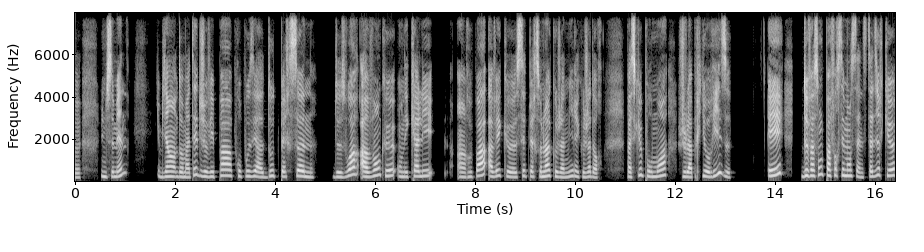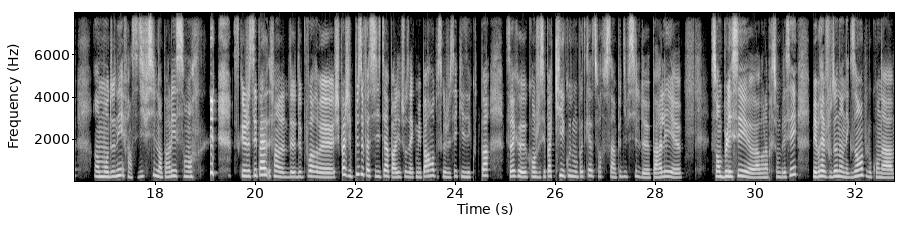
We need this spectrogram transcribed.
une semaine, eh bien, dans ma tête, je vais pas proposer à d'autres personnes de se voir avant qu'on ait calé un repas avec cette personne-là que j'admire et que j'adore. Parce que pour moi, je la priorise et de façon pas forcément saine. C'est-à-dire que un moment donné, enfin c'est difficile d'en parler sans parce que je sais pas, enfin de, pouvoir, je sais pas, j'ai plus de facilité à parler de choses avec mes parents parce que je sais qu'ils écoutent pas. C'est vrai que quand je sais pas qui écoute mon podcast, c'est un peu difficile de parler sans blesser, euh, avoir l'impression de blesser. Mais bref, je vous donne un exemple. Donc on a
